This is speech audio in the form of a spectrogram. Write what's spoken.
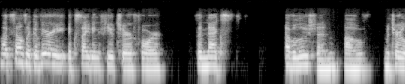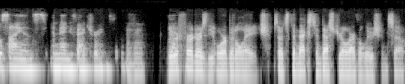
That sounds like a very exciting future for the next evolution of material science and manufacturing. Mm-hmm we refer to as the orbital age. So it's the next industrial revolution. So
